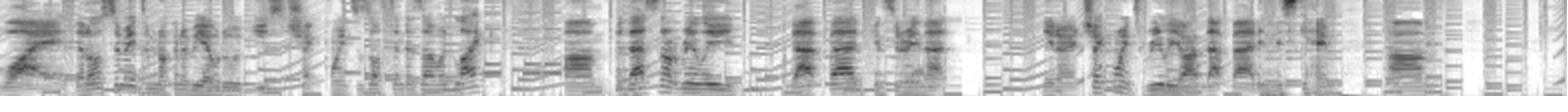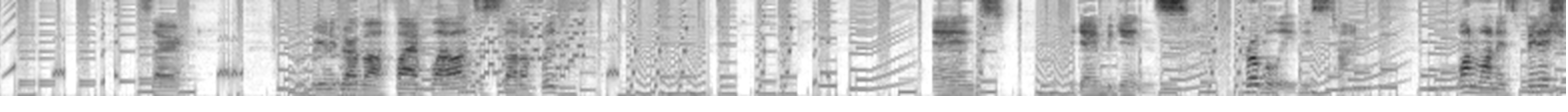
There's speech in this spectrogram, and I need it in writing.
why. That also means I'm not going to be able to abuse checkpoints as often as I would like, um, but that's not really that bad, considering that you know, checkpoints really aren't that bad in this game. Um, so, we're gonna grab our Fire Flower to start off with. And the game begins. Probably this time. 1-1 is finished.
